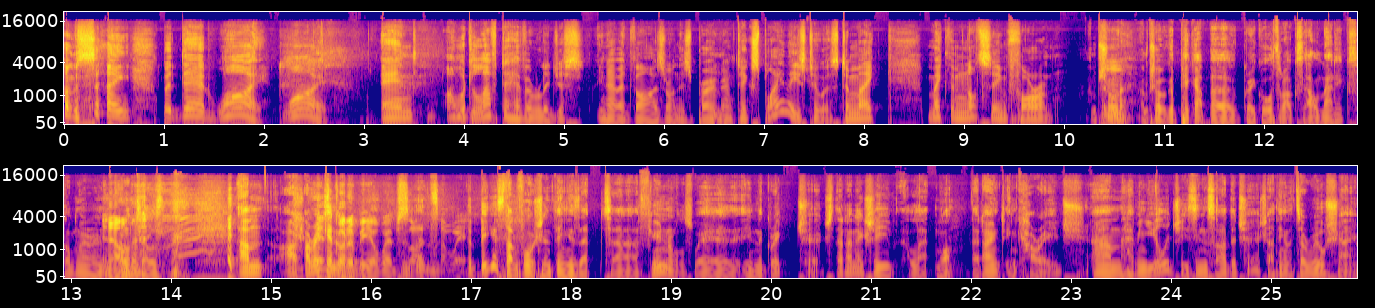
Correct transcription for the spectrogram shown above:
I'm saying, but Dad, why? Why? And I would love to have a religious, you know, advisor on this program mm. to explain these to us, to make make them not seem foreign. I'm sure. I'm sure we could pick up a Greek Orthodox almanac somewhere and An it'll tell us. um, I, I There's reckon got to be a website somewhere. the biggest unfortunate thing is that uh, funerals, where in the Greek church they don't actually allow, well, they don't encourage um, having eulogies inside the church. I think that's a real shame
